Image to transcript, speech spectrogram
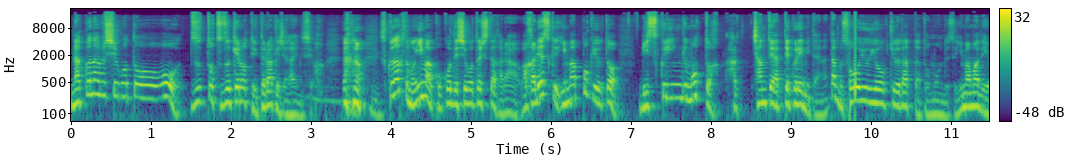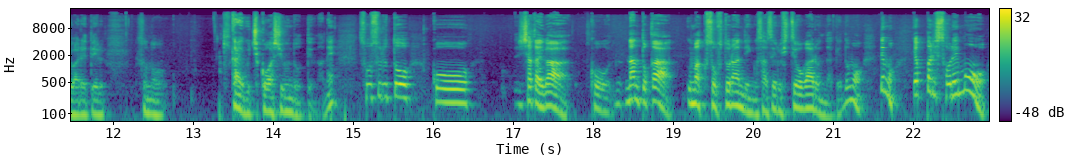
なくなる仕事をずっと続けろって言ってるわけじゃないんですよ。あの少なくとも今ここで仕事してたから、分かりやすく今っぽく言うと、リスクリングもっとはちゃんとやってくれみたいな、多分そういう要求だったと思うんですよ。今まで言われている、その、機械打ち壊し運動っていうのはね。そうすると、こう、社会が、こう、なんとかうまくソフトランディングさせる必要があるんだけども、でも、やっぱりそれも、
